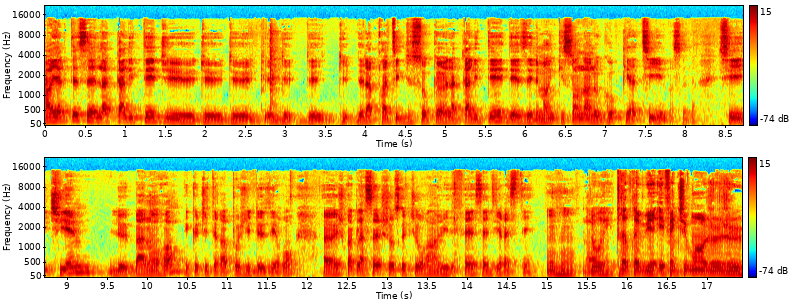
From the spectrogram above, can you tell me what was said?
En réalité c'est la qualité du de, de, la pratique du soccer, la qualité des éléments qui sont dans le groupe qui attire. Parce que si tu aimes le ballon rond et que tu te rapproches du 2-0, euh, je crois que la seule chose que tu auras envie de faire, c'est d'y rester. Mhm. Oui, très très bien. Effectivement, je, je,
